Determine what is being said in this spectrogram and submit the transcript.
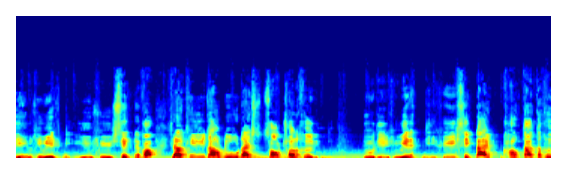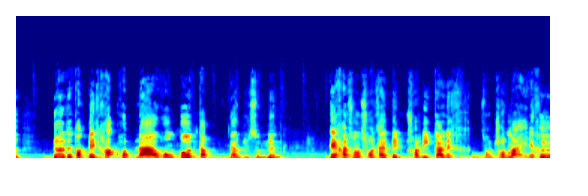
ดีทีวีดีทีวีซิกแล้วก็เราทีวีต้องดูได้สองช่องคือดูดีทีวีและดีทีวีซิกได้เข้ากันก็คือเดินต้องเป็นลาวฮ่องกงกับดาวหนึ่งศูนย์หนึ่งแต่ครั้งสองช่องจะเป็นช่องดีกันและสองช่องใหม่นี่นคือ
